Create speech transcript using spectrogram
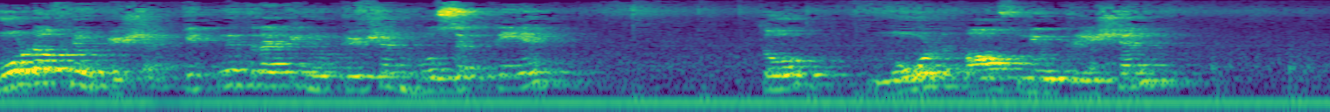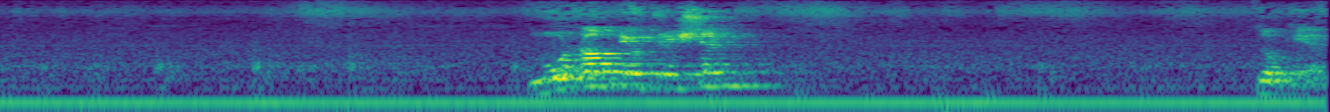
mode of nutrition कितने तरह की न्यूट्रिशन हो सकती है तो mode of nutrition mode of nutrition look here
